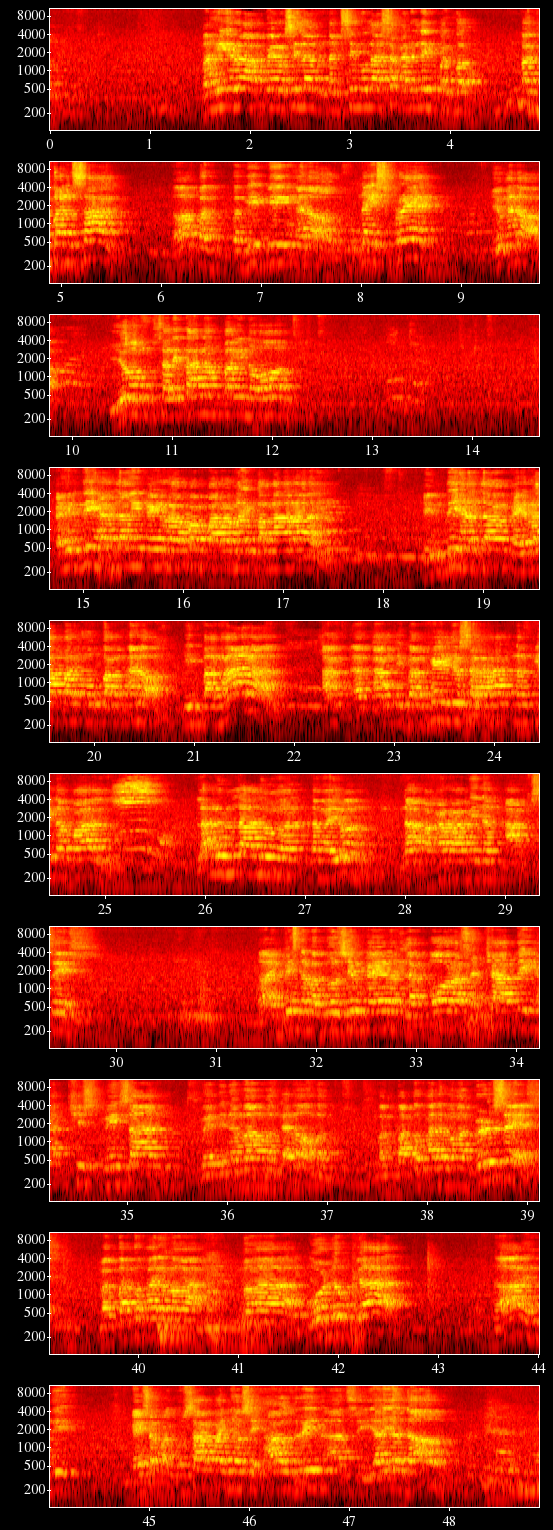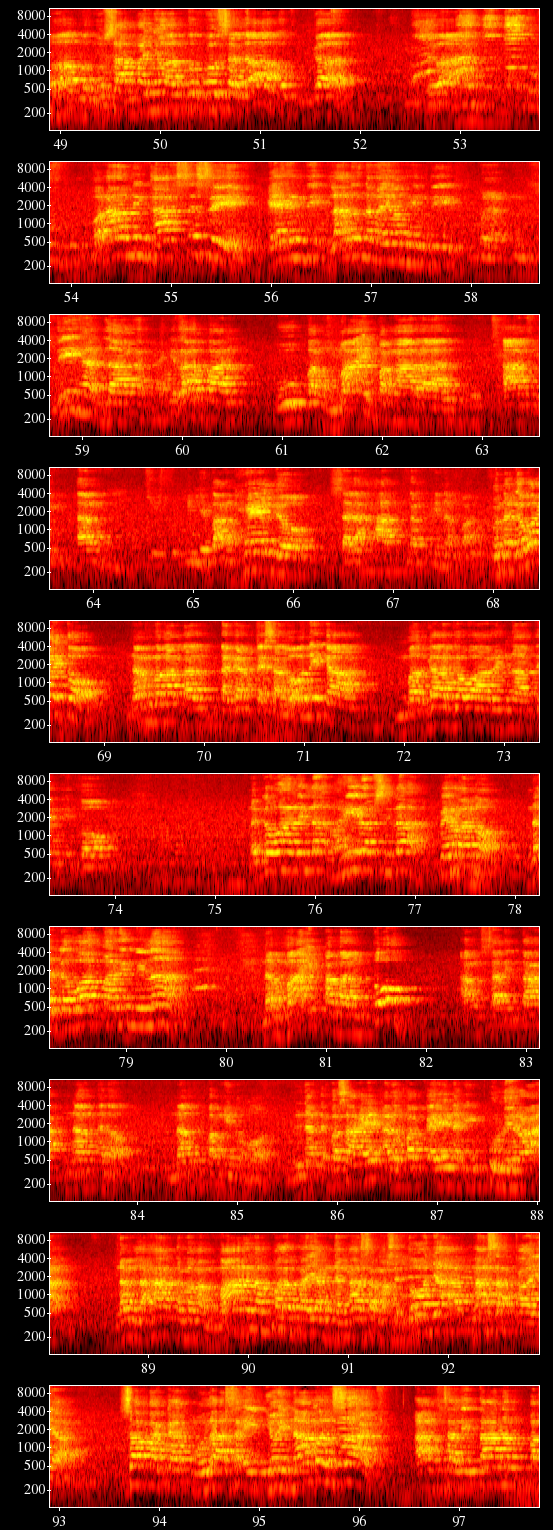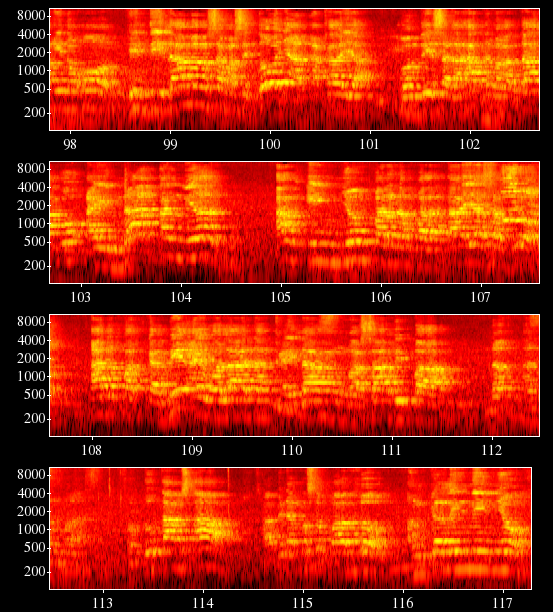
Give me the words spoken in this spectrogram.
Mahirap, pero sila nagsimula sa kanilang pag, pagbansag, no? Pag, pagiging, ano, na-spread, ano, yung salita ng Panginoon. Eh, hindi hadlang yung kahirapan para maipangaral. Hindi hadlang kahirapan upang, ano, ipangaral ang, ang, ang Ebanghelyo sa lahat ng kinapal. Lalo-lalo na ngayon, napakarami ng access. Na imbes na mag-consume kayo ng ilang oras sa chatting at chismisan, pwede naman mag, ano, mag, magbato ka ng mga verses, magbato ka ng mga mga word of God. Na, hindi, kaysa pag-usapan nyo si Aldrin at si Yaya Dab, oh, pag-usapan nyo ang tungkol sa love of God. Di ba? Maraming access eh. Kaya hindi, lalo na ngayon, hindi, hindi hadlang at kahirapan upang maipangaral ang, ang Ebanghelyo sa lahat ng pinapa. Kung nagawa ito ng mga taga-Tesalonika, magagawa rin natin ito. Nagawa nila, mahirap sila. Pero ano, nagawa pa rin nila na maipabantog ang salita ng ano ng Panginoon. Hindi natin basahin, ano pa kayo naging uliran ng lahat ng mga mananampalatayang na nga sa Macedonia at nasa Akaya, sapagkat mula sa inyo'y nabansag ang salita ng Panginoon, hindi lamang sa Macedonia at Akaya, kundi sa lahat ng mga dako ay natanyag ang inyong pananampalataya sa Diyos. At pat kami ay wala nang kailangang masabi pa ng anuman. So, two thumbs up. Sabi ng Apostol Pablo, ang galing ninyo.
